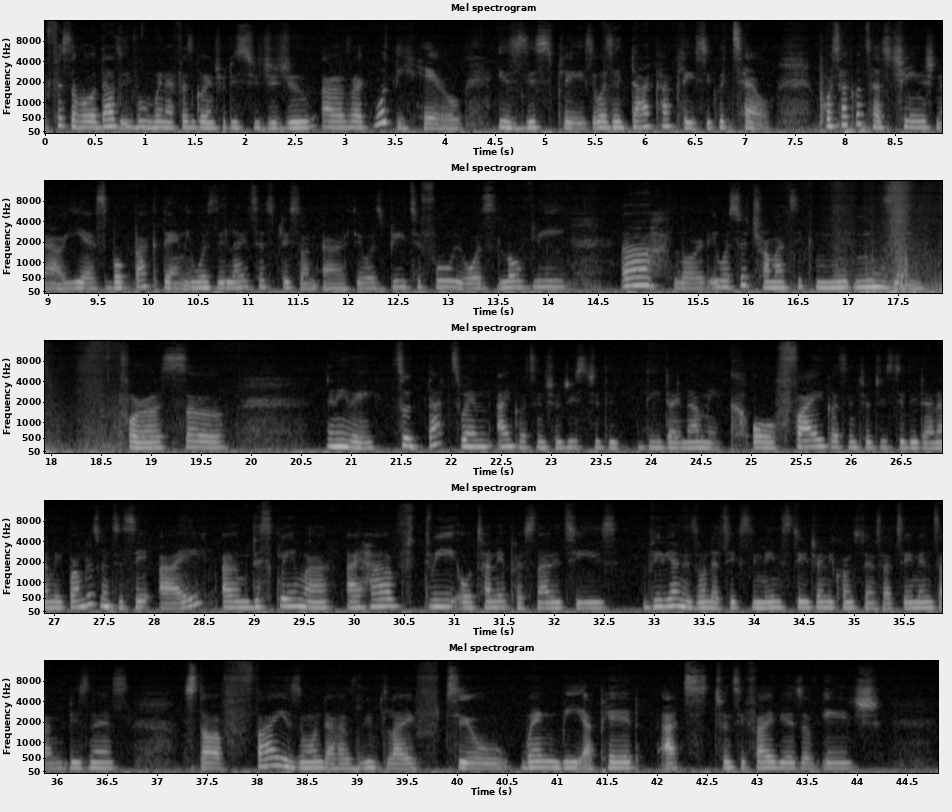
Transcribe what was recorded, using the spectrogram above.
First of all, that's even when I first got introduced to Juju. I was like, what the hell is this place? It was a darker place, you could tell. Port Harcourt has changed now, yes, but back then it was the lightest place on earth. It was beautiful, it was lovely. Ah, Lord, it was so traumatic mo- moving for us. So, anyway so that's when i got introduced to the the dynamic or fi got introduced to the dynamic but i'm just going to say i. Um disclaimer i have three alternate personalities. Vivian is one that takes the main stage when it comes to entertainment and business stuff. Fi is the one that has lived life till when we appeared at 25 years of age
